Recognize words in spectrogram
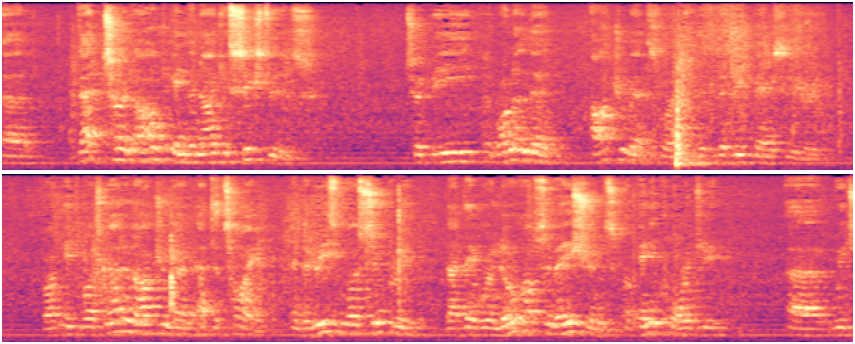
uh, that turned out in the 1960s to be one of the arguments for the, the Big Bang theory. But it was not an argument at the time. And the reason was simply that there were no observations of any quality uh, which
